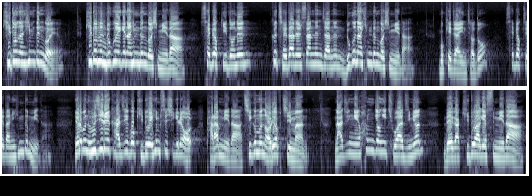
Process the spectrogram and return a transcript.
기도는 힘든 거예요. 기도는 누구에게나 힘든 것입니다. 새벽 기도는 그 재단을 쌓는 자는 누구나 힘든 것입니다. 목회자인 저도 새벽 재단이 힘듭니다. 여러분 의지를 가지고 기도에 힘쓰시기를 어- 바랍니다. 지금은 어렵지만 나중에 환경이 좋아지면 내가 기도하겠습니다.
